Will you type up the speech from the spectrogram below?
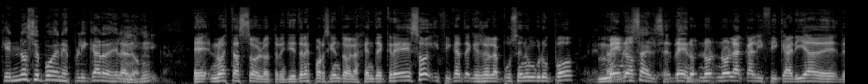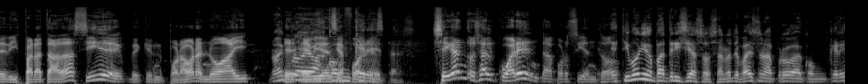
que no se pueden explicar desde la Ujú. lógica. Eh, no estás solo, 33% de la gente cree eso y fíjate que yo la puse en un grupo menos, mesa del 70. no, no- no la calificaría de, de disparatada, sí de, de que por ahora no hay, No hay eh, evidencias fuertes. Llegando ya al 40%, El testimonio de Patricia Sosa, ¿no te parece una prueba concreta?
